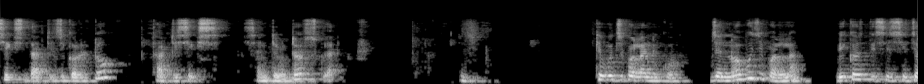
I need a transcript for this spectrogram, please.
6 that is equal to 36 centimetre square के बुझी पल्ला निको जे न बुझी पल्ला because this is is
